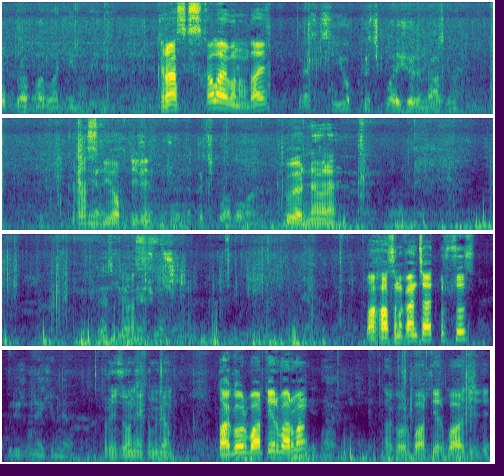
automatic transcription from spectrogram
Optra parlak yine. Kraskisi qalay bunun dayı? Kraskisi yok. Kırçık var iş önünde az gına. Kraski yok dedi. Şöyle kırçık var boğan. Buyur ne var? Kraskilenmeyen şular. Bahasını qancha aytib turibsiz? 112 milyon. 112 milyon. Dagor Bartier barmı? Var. Dagor Bartier bar dedi.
